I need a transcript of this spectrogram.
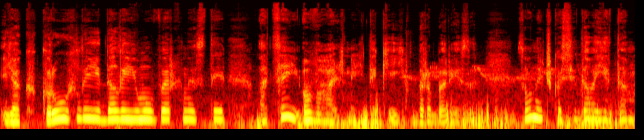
як круглий дали йому вверх нести, а цей овальний такий барбарис. Сонечко сідає там,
